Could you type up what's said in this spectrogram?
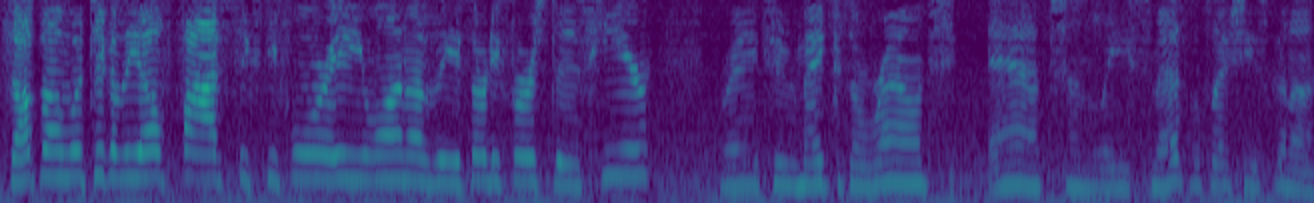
Southbound Woodtick of the L56481 of the 31st is here, ready to make the round at Ladysmith. Looks like she's gonna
